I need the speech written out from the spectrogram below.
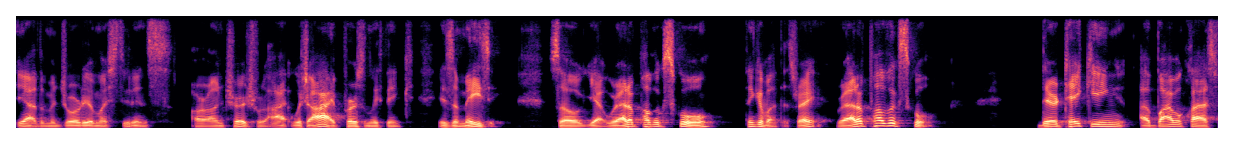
yeah, the majority of my students are unchurched, which I, which I personally think is amazing. So yeah, we're at a public school. Think about this, right? We're at a public school they're taking a Bible class,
